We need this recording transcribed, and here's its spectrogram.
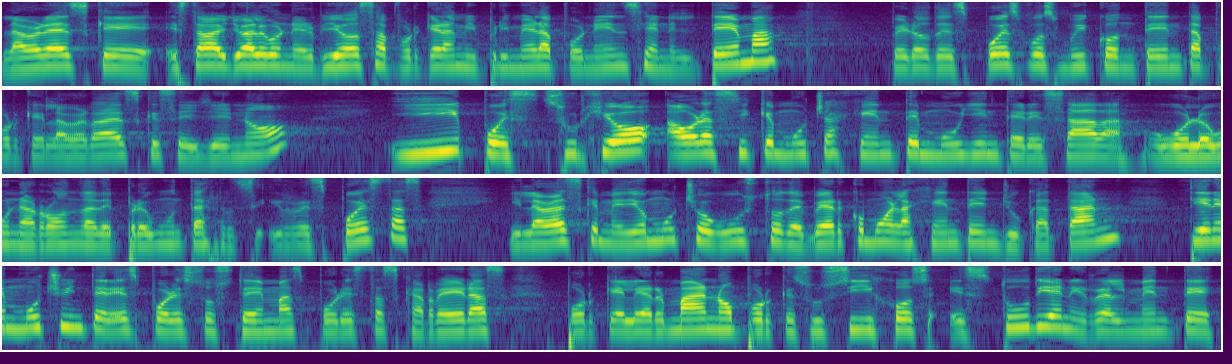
La verdad es que estaba yo algo nerviosa porque era mi primera ponencia en el tema pero después pues muy contenta porque la verdad es que se llenó y pues surgió ahora sí que mucha gente muy interesada. Hubo luego una ronda de preguntas y respuestas y la verdad es que me dio mucho gusto de ver cómo la gente en Yucatán tiene mucho interés por estos temas, por estas carreras, porque el hermano, porque sus hijos estudien y realmente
